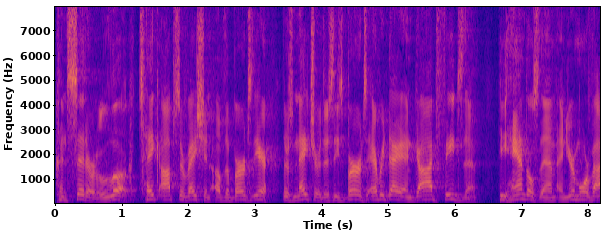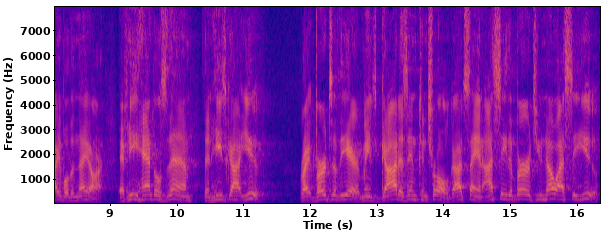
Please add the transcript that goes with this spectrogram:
consider, look, take observation of the birds of the air. There's nature, there's these birds every day, and God feeds them. He handles them, and you're more valuable than they are. If He handles them, then He's got you, right? Birds of the air means God is in control. God's saying, I see the birds, you know I see you.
